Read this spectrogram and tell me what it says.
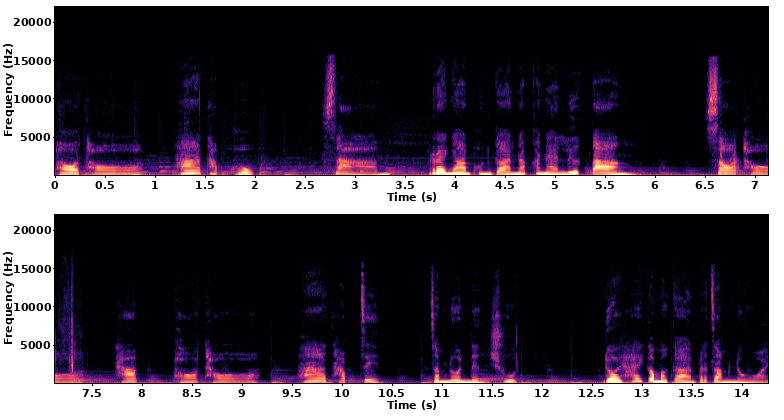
พอท5ทับ6 3. รายงานผลการนับคะแนนเลือกตั้งสททับพอท5ทับ7จำนวน 1 ชุด โดยให้กรรมการประจำหน่วย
